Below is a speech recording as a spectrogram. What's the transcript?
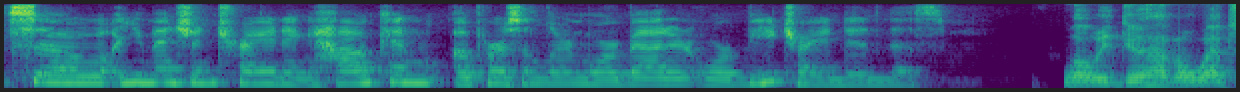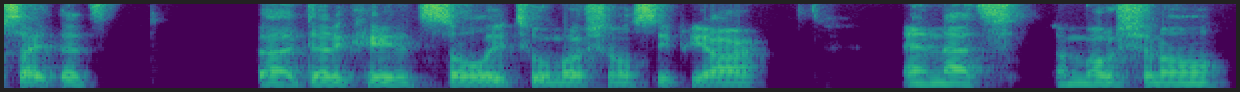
So you mentioned training. How can a person learn more about it or be trained in this? Well, we do have a website that's uh, dedicated solely to emotional CPR, and that's emotional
